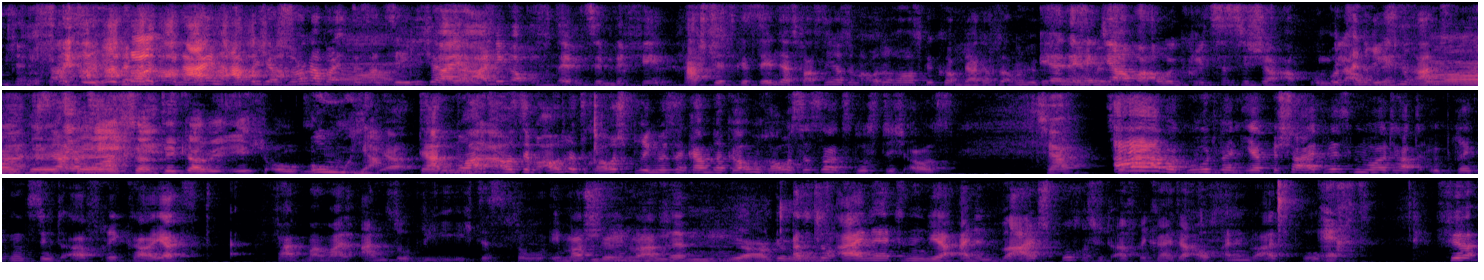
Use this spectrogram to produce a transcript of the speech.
Nein, habe ich ja schon, aber das erzähle ich ja Keine. Ahnung, aber von dem ziemlich viel. Hast du jetzt gesehen, der ist fast nicht aus dem Auto rausgekommen. Der hat das auch einen Ja, hübschen der hätte ja aber auch Grütze, das ist ja Und einen unglaublich. riesen Ranzen. Ah, das der, ist der ja ist ja dicker wie ich oben. Oh ja. Ja, der hat oh, morgens ja. aus dem Auto jetzt rausspringen müssen, der kam da kaum raus. Das sah jetzt lustig aus. Tja, Aber gut, wenn ihr Bescheid wissen wollt, hat übrigens Südafrika, jetzt fangen wir mal an, so wie ich das so immer schön mache. Ja, genau. Also zum einen hätten wir einen Wahlspruch, Südafrika hätte auch einen Wahlspruch, echt. für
